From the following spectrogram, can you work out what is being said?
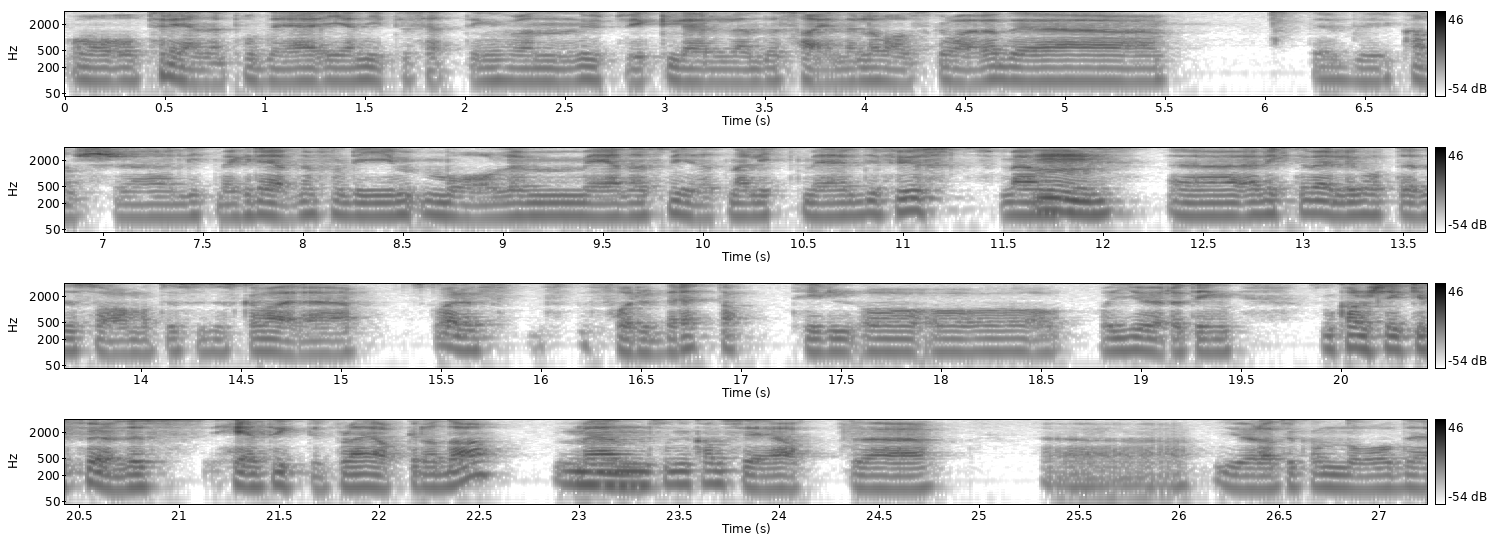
å, å trene på det i en IT-setting for en utvikler eller en designer eller hva det skal være, det, det blir kanskje litt mer krevende, fordi målet med den smidigheten er litt mer diffust. Men Mm. eh, jeg likte veldig godt det du sa om at du, du skal være, skal være forberedt da, til å, å, å gjøre ting som kanskje ikke føles helt riktig for deg akkurat da, men Mm. som du kan se at eh, eh, gjør at du kan nå det,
